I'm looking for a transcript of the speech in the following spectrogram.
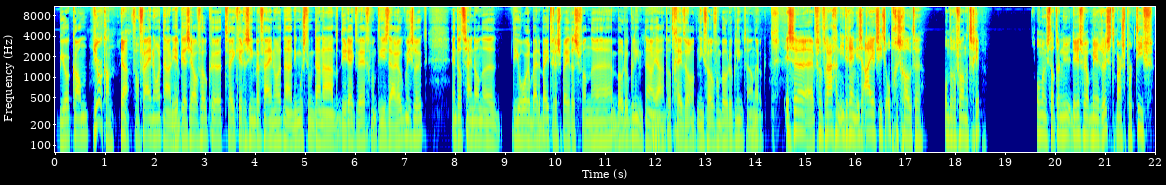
Björkan Bjorkan, ja. van Feyenoord. Nou, die heb jij zelf ook eh, twee keer gezien bij Feyenoord. Nou, die moest toen daarna direct weg, want die is daar ook mislukt. En dat zijn dan, die horen bij de betere spelers van Bodo Glimt. Nou ja, dat geeft wel het niveau van Bodo Glimt aan ook. Is, even een vraag aan iedereen. Is Ajax iets opgeschoten onder van het schip? Ondanks dat er nu... Er is wat meer rust, maar sportief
